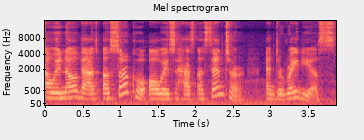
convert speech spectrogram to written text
And we know that a circle always has a center and the radius.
